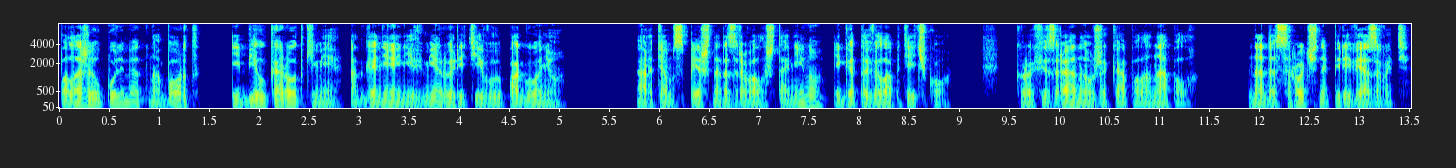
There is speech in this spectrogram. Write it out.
положил пулемет на борт и бил короткими, отгоняя не в меру ретивую погоню. Артем спешно разрывал штанину и готовил аптечку. Кровь из раны уже капала на пол. Надо срочно перевязывать.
